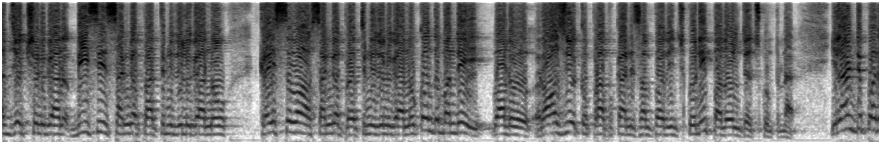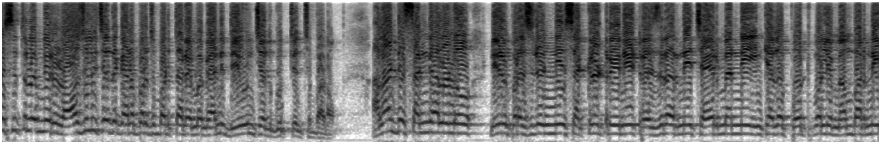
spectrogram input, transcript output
అధ్యక్షులుగాను బీసీ సంఘ ప్రతినిధులుగాను క్రైస్తవ సంఘ ప్రతినిధులుగాను కొంతమంది వారు రాజు యొక్క ప్రాపకాన్ని సంపాదించుకొని పదవులు తెచ్చుకుంటున్నారు. ఇలాంటి పరిస్థితుల్లో మీరు రాజుల చేత గనపరచబడతారేమో కానీ దేవుని చేత గుర్తించబడం అలాంటి సంఘాలలో నేను ప్రెసిడెంట్ని సెక్రటరీని ట్రెజరర్ని చైర్మన్ని ఇంకేదో పోర్ట్ఫోలియో మెంబర్ని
